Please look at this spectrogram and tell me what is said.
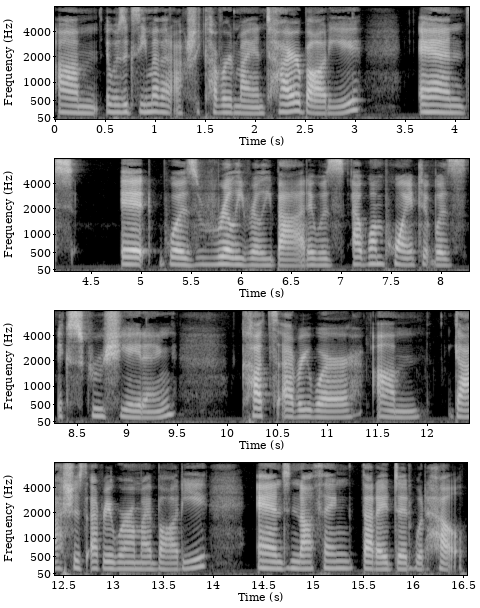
Um, it was eczema that actually covered my entire body, and it was really, really bad. It was at one point, it was excruciating, cuts everywhere, um, gashes everywhere on my body, and nothing that I did would help.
